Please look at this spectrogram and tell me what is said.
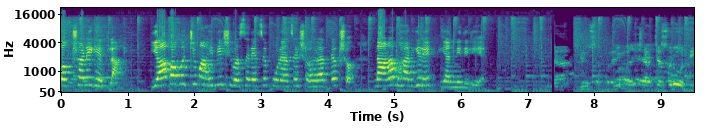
पक्षाने घेतला आहे. याबाबतची माहिती शिवसेनेचे पुण्याचे शहराध्यक्ष नाना भानगिरे यांनी दिली आहे. चर्चा सुरू होती.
